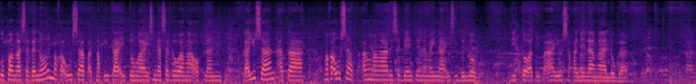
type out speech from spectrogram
upang nga sa ganon makausap at makita itong uh, isinasagawa nga Oplan Kayusan at ah, makausap ang mga residente na may nais idulog dito at ipaayos sa kanilang ah, lugar. Pag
